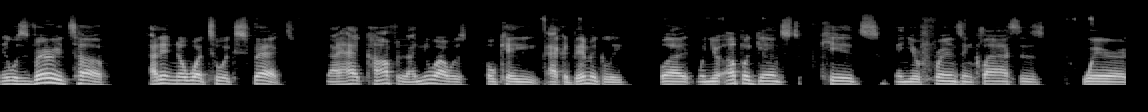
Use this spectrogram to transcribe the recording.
It was very tough. I didn't know what to expect. I had confidence. I knew I was okay academically, but when you're up against kids and your friends in classes where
